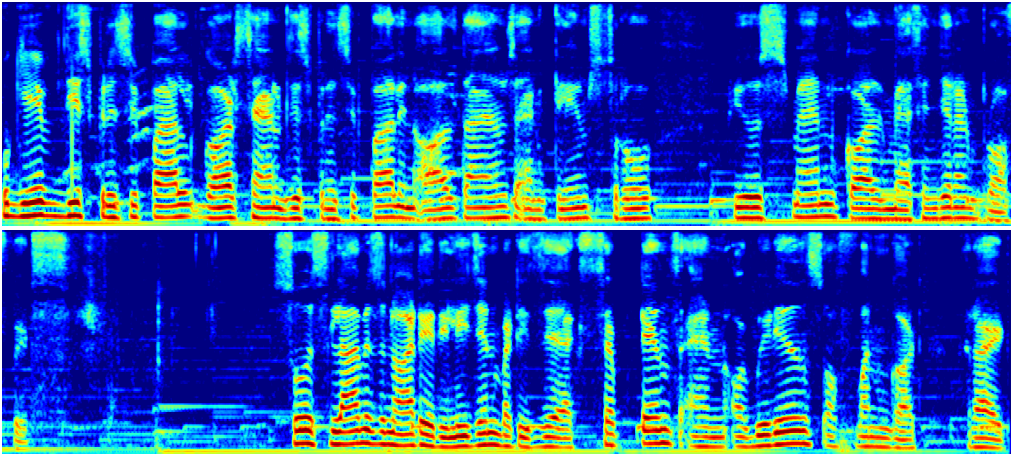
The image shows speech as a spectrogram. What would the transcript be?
Who gave this principle? God sent this principle in all times and claims through pious men called messenger and prophets. So Islam is not a religion but is the acceptance and obedience of one God. Right.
